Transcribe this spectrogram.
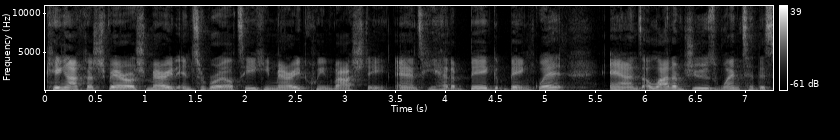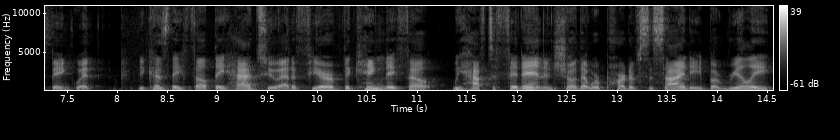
King Achashverosh married into royalty. He married Queen Vashti, and he had a big banquet, and a lot of Jews went to this banquet because they felt they had to out of fear of the king. They felt we have to fit in and show that we're part of society, but really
